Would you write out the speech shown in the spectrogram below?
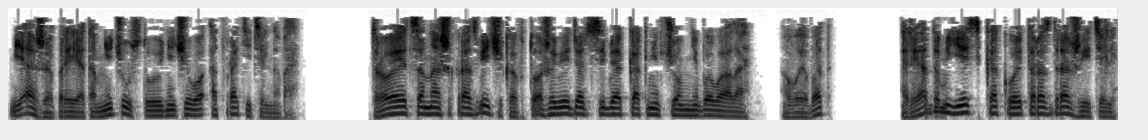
Я же при этом не чувствую ничего отвратительного. Троица наших разведчиков тоже ведет себя как ни в чем не бывало. Вывод? Рядом есть какой-то раздражитель,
